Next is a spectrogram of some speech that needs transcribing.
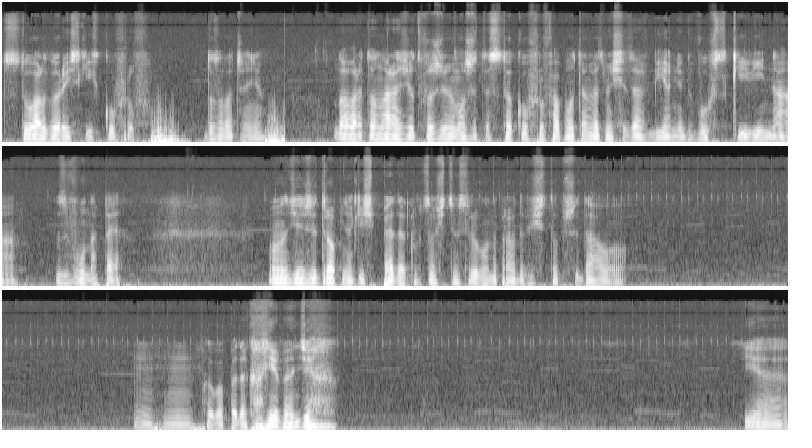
100 algoryjskich kufrów. Do zobaczenia. Dobra, to na razie otworzymy może te 100 kufrów, a potem wezmę się za wbijanie dwóch skilli na z W na P. Mam nadzieję, że dropnie jakiś pedek lub coś w tym stylu, bo naprawdę by się to przydało. Mhm, chyba pedeka nie będzie. Yeah.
